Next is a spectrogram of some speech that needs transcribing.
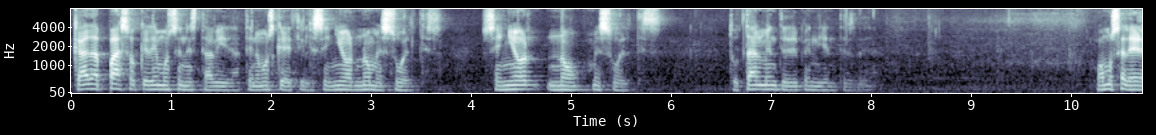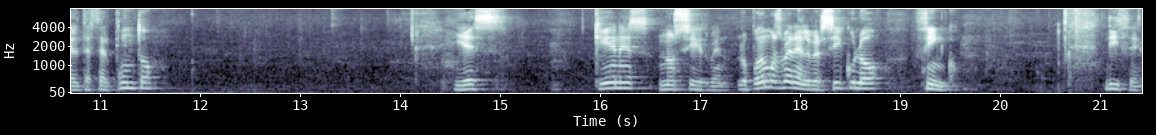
Cada paso que demos en esta vida tenemos que decirle, Señor, no me sueltes. Señor, no me sueltes. Totalmente dependientes de Él. Vamos a leer el tercer punto. Y es, ¿quiénes nos sirven? Lo podemos ver en el versículo 5. Dice,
